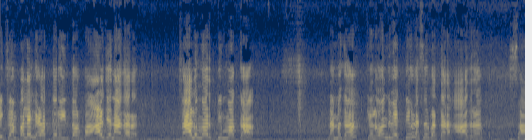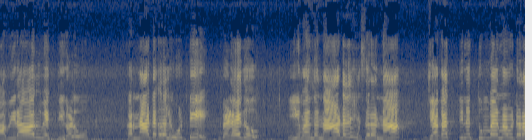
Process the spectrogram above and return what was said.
ಎಕ್ಸಾಂಪಲ್ ಹೇಳಕ್ತವ್ರು ಇಂಥವ್ರು ಭಾಳ ಜನ ಅದಾರ. ಸಾಲುಮರ್ ತಿಮ್ಮಕ್ಕ. ನಮಗೆ ಕೆಲವೊಂದು ವ್ಯಕ್ತಿಗಳ ಹೆಸರು ಬರ್ತಾರ. ಆದ್ರೆ ಸಾವಿರಾರು ವ್ಯಕ್ತಿಗಳು ಕರ್ನಾಟಕದಲ್ಲಿ ಹುಟ್ಟಿ ಬೆಳೆದು ಈ ಒಂದು ನಾಡದ ಹೆಸರನ್ನ ಜಗತ್ತಿನ ತುಂಬ ಏನು ಮಾಡ್ಬಿಟ್ಟಾರ?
